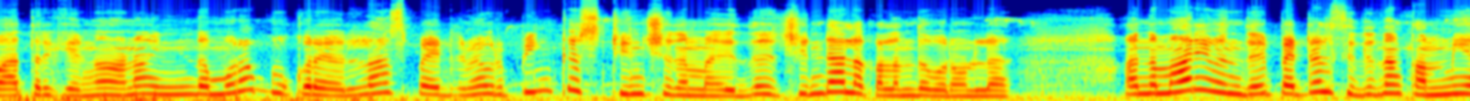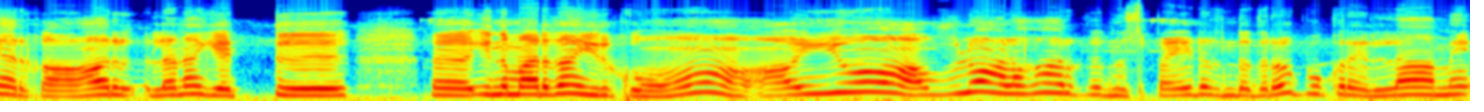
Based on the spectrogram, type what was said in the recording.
பார்த்துருக்கேங்க. ஆனால் இந்த முறை பூக்கிற எல்லா ஸ்பைடருமே ஒரு பிங்கஸ் டின்ச் நம்ம இது சிண்டாவில் கலந்து வரும்ல. அந்த மாதிரி வந்து பெட்டல்ஸ் இதுதான் கம்மியாக இருக்கு. ஆறு இல்லைன்னா எட்டு இந்த மாதிரி தான் இருக்கும். ஐயோ அவ்வளோ அழகாக இருக்குது இந்த ஸ்பைடர் இந்த தடவை பூக்கிற எல்லாமே.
